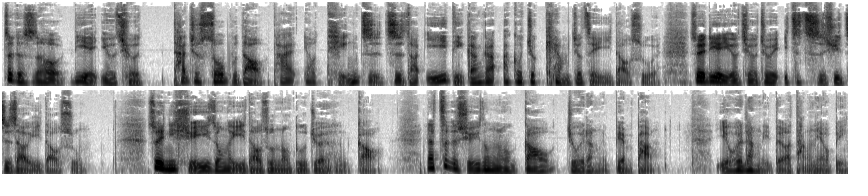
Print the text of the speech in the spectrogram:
这个时候你也要求。他就收不到，他要停止制造胰底，刚刚阿哥就 cam 就这胰岛素诶，所以你的要求就会一直持续制造胰岛素，所以你血液中的胰岛素浓度就会很高。那这个血液中浓度高，就会让你变胖，也会让你得到糖尿病，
